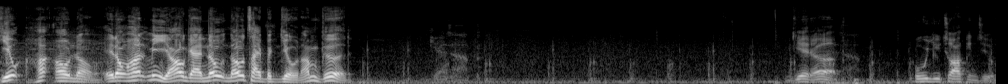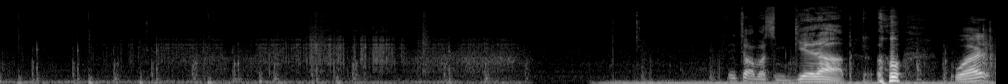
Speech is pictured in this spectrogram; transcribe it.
Guilt? Hunt? Oh no, it don't hunt me. I don't got no no type of guilt. I'm good. Get up. Get up. Who are you talking to? They talking about some get up. what?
